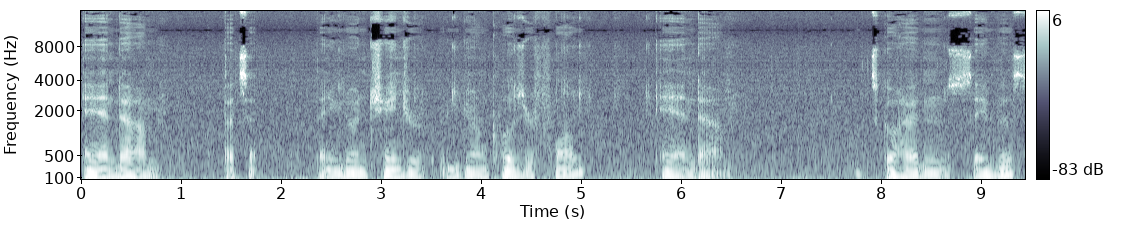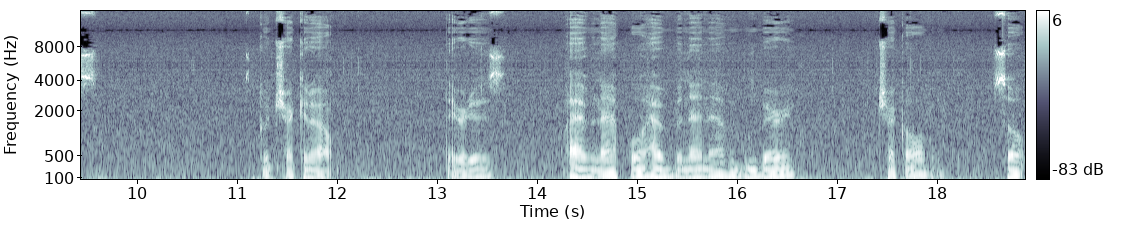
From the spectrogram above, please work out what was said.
And um, that's it. Then you go and change your you go and close your form. And um, let's go ahead and save this. Let's go check it out. There it is. I have an apple I have a banana I have a blueberry check all of them. So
